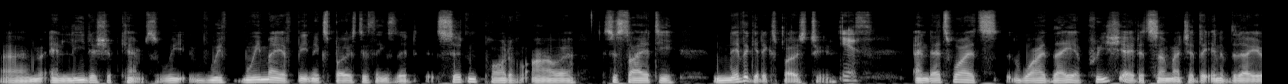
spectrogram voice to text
um, and leadership camps. We, we, we may have been exposed to things that a certain part of our society never get exposed to yes, and that's why it's why they appreciate it so much at the end of the day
